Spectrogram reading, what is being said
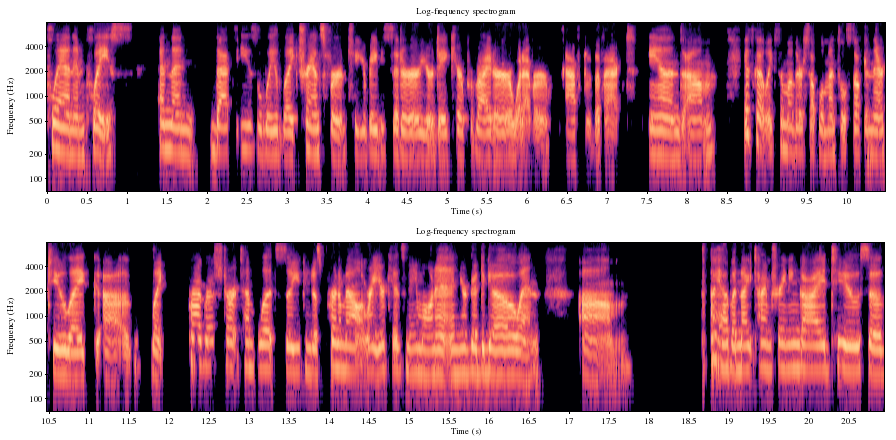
plan in place and then that's easily like transferred to your babysitter or your daycare provider or whatever after the fact. And um, it's got like some other supplemental stuff in there too like uh, like progress chart templates. So you can just print them out write your kid's name on it and you're good to go. And um, i have a nighttime training guide too so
